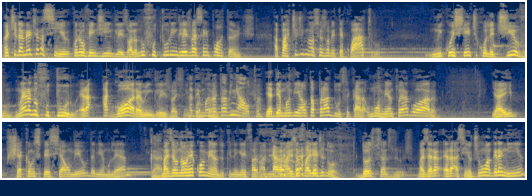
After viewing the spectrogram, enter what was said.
antigamente era assim, eu- quando eu vendia inglês, olha, no futuro o inglês vai ser importante. A partir de 1994, no inconsciente coletivo, não era no futuro, era agora o inglês vai ser A importante. demanda estava em alta. E a demanda em alta para adultos. Falei, Cara, o momento é agora. E aí, checão especial meu, da minha mulher. Cara. Mas eu não recomendo que ninguém faça. Cara, mas eu faria de novo. 12% de juros. Mas era, era assim, eu tinha uma graninha,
